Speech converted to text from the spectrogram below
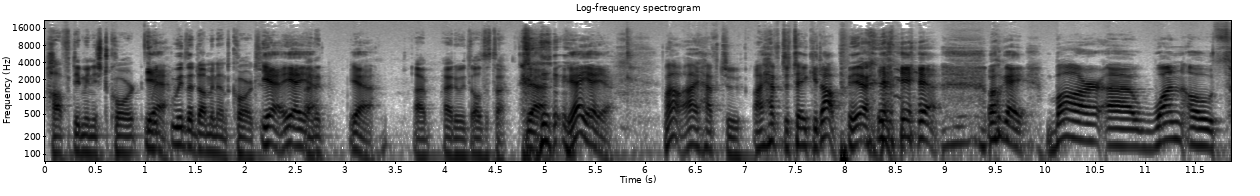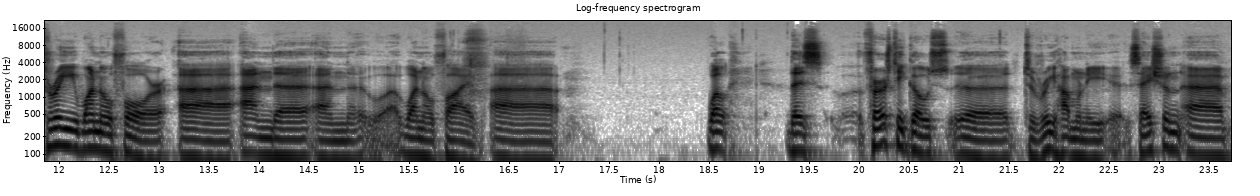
half diminished chord with- Yeah. with, the dominant chord. Yeah, yeah, yeah. It, yeah. I, I do it all the time. yeah, yeah, yeah, yeah. Well, I have to, I have to take it up. Yeah. yeah. Okay, bar uh, 103, 104, uh, and uh, and uh, 105. Uh, well, there's first he goes uh, to reharmonization. Uh,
